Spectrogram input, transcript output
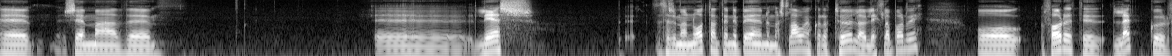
uh, sem að uh, les þar sem að notandinni beðin um að slá einhverja tölu af liklaborði og forriðtið leggur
